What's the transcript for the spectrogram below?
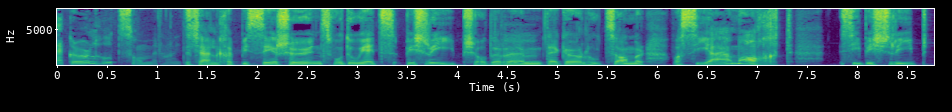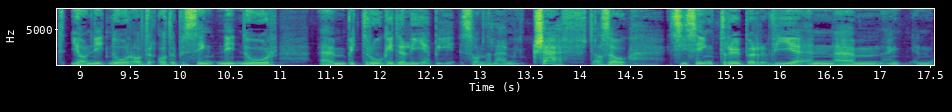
der Girlhood-Sommer. Das, das ist eigentlich etwas sehr Schönes, was du jetzt beschreibst, oder? Mhm. Ähm, der Girlhood-Sommer. Was sie auch macht, sie beschreibt ja nicht nur, oder, oder besingt nicht nur ähm, Betrug in der Liebe, sondern auch im Geschäft. Also, sie singt darüber, wie ein, ähm, ein, ein,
